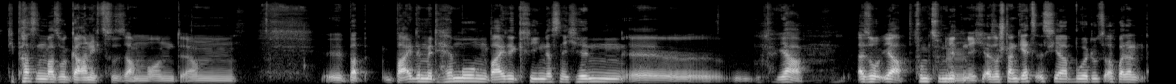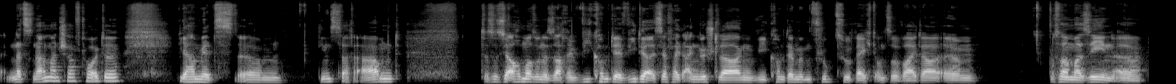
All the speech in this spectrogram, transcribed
Die passen mal so gar nicht zusammen und ähm, äh, beide mit Hemmung, beide kriegen das nicht hin. Äh, ja, also ja, funktioniert mhm. nicht. Also Stand jetzt ist ja Boadus auch bei der Nationalmannschaft heute. Wir haben jetzt ähm, Dienstagabend das ist ja auch immer so eine Sache. Wie kommt der wieder? Ist er vielleicht angeschlagen? Wie kommt er mit dem Flug zurecht und so weiter? Ähm, muss man mal sehen. Äh,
